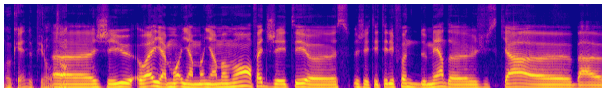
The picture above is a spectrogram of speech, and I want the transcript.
Ok, depuis longtemps. Euh, j'ai eu, ouais, il y a, y, un- il y a un moment, en fait, j'ai été, euh, j'ai été téléphone de merde jusqu'à, bah,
